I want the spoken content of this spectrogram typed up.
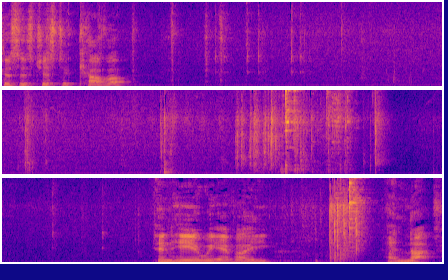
This is just a cover. In here we have a a nut.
